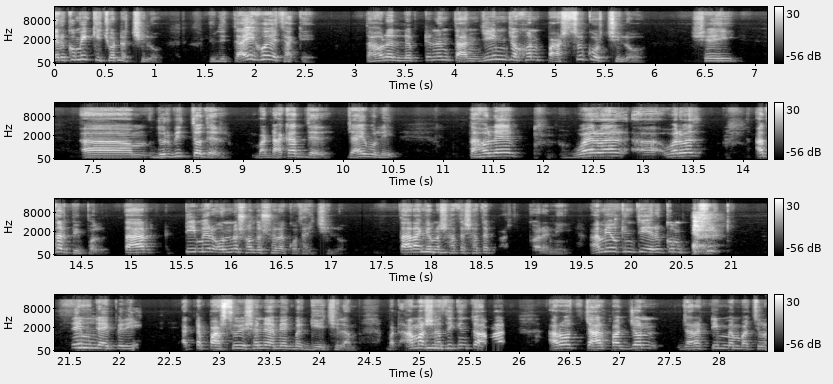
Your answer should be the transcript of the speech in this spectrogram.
এরকমই কিছু একটা ছিল। যদি তাই হয়ে থাকে তাহলে লেফটেন্যান্ট তানজিম যখন পার্সু করছিল সেই দুর্বৃত্তদের বা ডাকাতদের যাই বলি তাহলে were were were were other people তার টিমের অন্য সদস্যরা কোথায় ছিল? তারা কেন সাথে সাথে করেনি? আমিও কিন্তু এরকম ঠিক সেম টাইপেরই একটা পার্সুয়েশনে আমি একবার গিয়েছিলাম। বাট আমার সাথে কিন্তু আমার আরও চার পাঁচজন যারা টিম মেম্বার ছিল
